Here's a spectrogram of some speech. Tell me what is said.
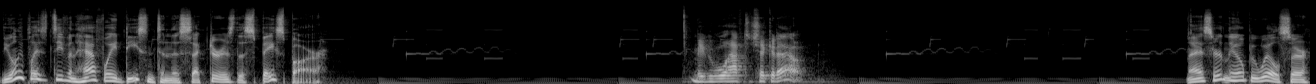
The only place that's even halfway decent in this sector is the space bar. Maybe we'll have to check it out. I certainly hope he will, sir.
